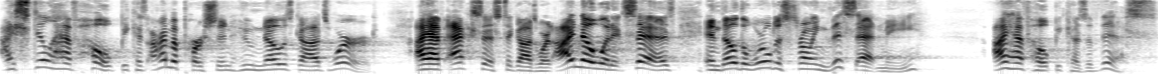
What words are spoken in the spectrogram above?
I still have hope because I'm a person who knows God's word. I have access to God's word. I know what it says, and though the world is throwing this at me, I have hope because of this.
